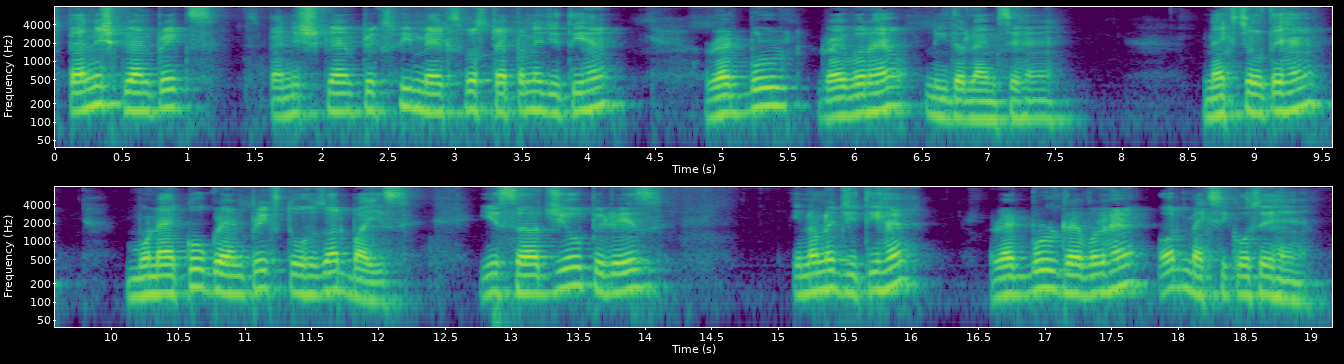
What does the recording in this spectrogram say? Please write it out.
Spanish grand prix Spanish grand prix भी मैक्स स्टेपर ने जीती है। रेडबुल ड्राइवर हैं, नीदरलैंड से हैं। नेक्स्ट चलते हैं। मोनैको ग्रैंड प्रिक्स 2022 ये सर्जियो पिरेज इन्होंने जीती है। रेडबुल ड्राइवर हैं और मैक्सिको से हैं।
